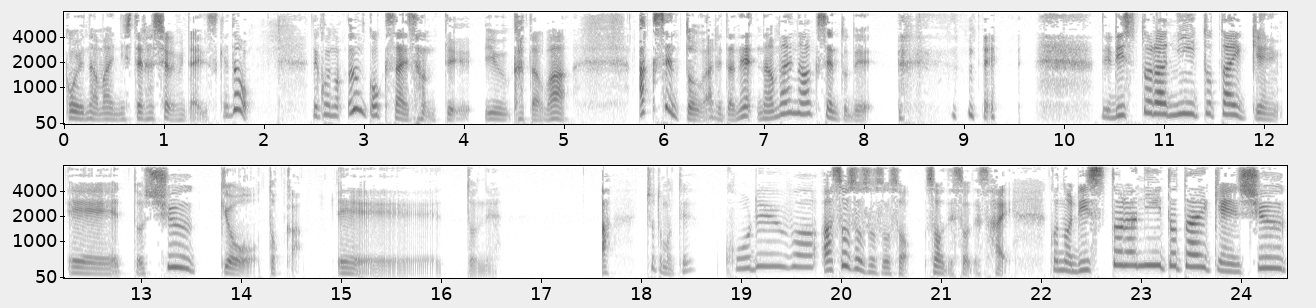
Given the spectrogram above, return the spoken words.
こういう名前にしてらっしゃるみたいですけど、で、この運国際さんっていう方は、アクセントがあれだね。名前のアクセントで ね。で、リストラニート体験、えー、っと、宗教とか、えー、とね。あ、ちょっと待って。これは、あ、そうそうそうそうそう。そうです、そうです。はい。このリストラニート体験宗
